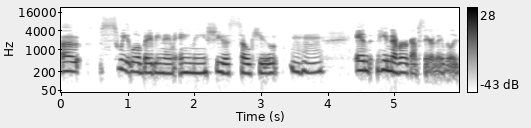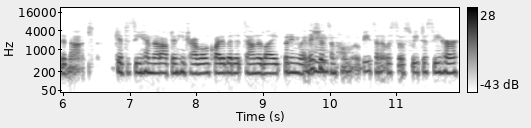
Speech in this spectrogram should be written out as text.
a sweet little baby named Amy. She was so cute. Mhm. And he never got to see her. They really did not get to see him that often. He traveled quite a bit, it sounded like. But anyway, they Mhm. showed some home movies, and it was so sweet to see her.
